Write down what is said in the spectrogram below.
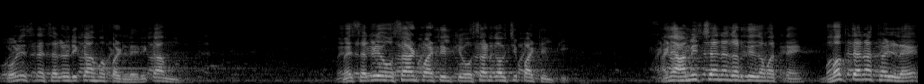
कोणीच नाही, सगळे रिकाम पडले, रिकाम. सगळे ओसाड पाटील की पाटील की. आणि अमित शहाना गर्दी जमत नाही. मग त्यांना कळलंय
